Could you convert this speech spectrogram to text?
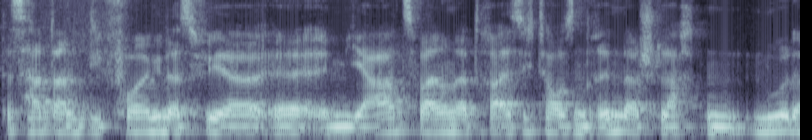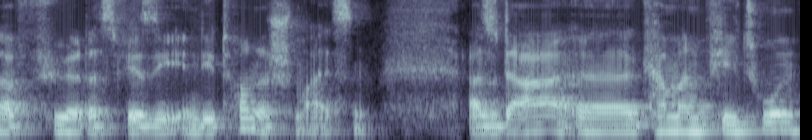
Das hat dann die Folge, dass wir äh, im Jahr 230.000 Rinder schlachten, nur dafür, dass wir sie in die Tonne schmeißen. Also da äh, kann man viel tun.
